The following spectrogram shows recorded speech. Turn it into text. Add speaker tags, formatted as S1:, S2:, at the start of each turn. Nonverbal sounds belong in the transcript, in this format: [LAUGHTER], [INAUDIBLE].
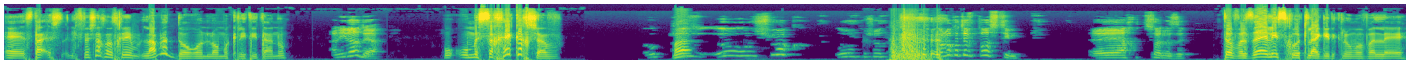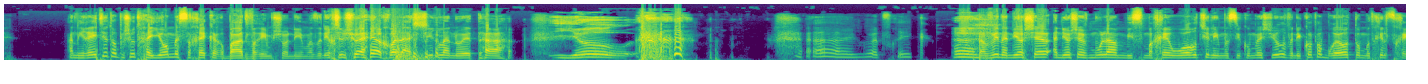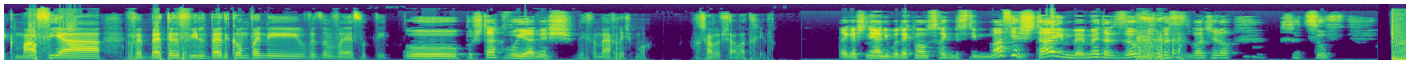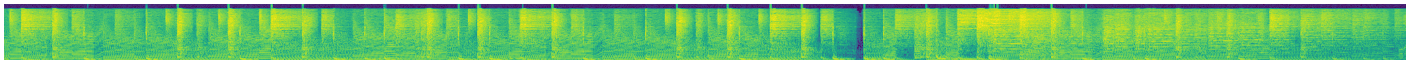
S1: אה, סת- לפני שאנחנו מתחילים, למה דורון לא מקליט איתנו?
S2: אני לא יודע.
S1: הוא משחק עכשיו.
S3: מה?
S2: הוא- שמוק. הוא פשוט... הוא לא כותב פוסטים. אה, החוצפן הזה.
S1: טוב, על זה אין לי זכות להגיד כלום, אבל... אה, אני ראיתי אותו פשוט היום משחק ארבעה דברים שונים, אז אני חושב שהוא היה יכול להשאיר לנו את ה...
S2: יואו. [LAUGHS]
S1: איי, מצחיק. אתה מבין, אני יושב, אני יושב מול המסמכי וורד שלי עם הסיכומי שיעור, ואני כל פעם רואה אותו מתחיל לשחק מאפיה, ובטלפילד, בד קומפני, וזה מבאס אותי.
S2: הוא פושטק והוא ייענש.
S1: אני שמח לשמוע. עכשיו אפשר להתחיל.
S2: רגע שנייה אני בודק מה הוא משחק בסטים. מאפיה 2 באמת על זה הוא מבזבז את הזמן שלו. חצוף.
